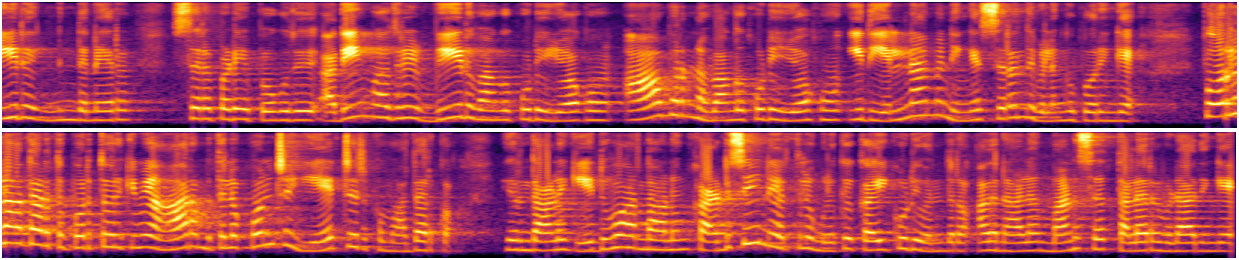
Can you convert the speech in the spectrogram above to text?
வீடு இந்த நேரம் சிறப்படைய போகுது. அதே மாதிரி வீடு வாங்கக்கூடிய யோகம் ஆபரணம் வாங்கக்கூடிய யோகம் இது எல்லாமே நீங்கள் சிறந்து விளங்க போகிறீங்க பொருளாதாரத்தை பொறுத்த வரைக்குமே ஆரம்பத்தில் கொஞ்சம் ஏற்றருக்கமாக தான் இருக்கும். இருந்தாலும் எதுவாக இருந்தாலும் கடைசி நேரத்தில் உங்களுக்கு கைக்கூடி வந்துடும் அதனால் மனசை தளர விடாதீங்க.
